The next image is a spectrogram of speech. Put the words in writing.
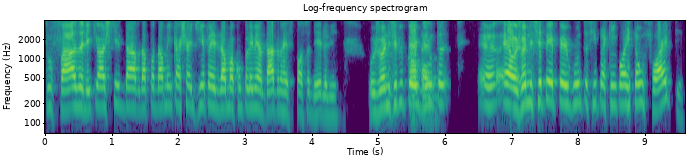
tu faz ali que eu acho que dá, dá para dar uma encaixadinha para ele dar uma complementada na resposta dele ali. O Johnny sempre pergunta. É, é, o Johnny sempre pergunta assim para quem corre tão forte.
